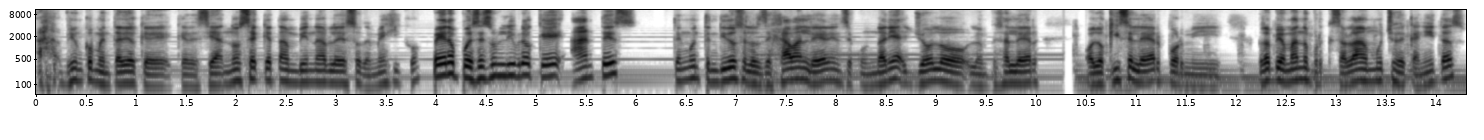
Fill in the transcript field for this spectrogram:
vi un comentario que, que, decía, no sé qué tan bien hable eso de México, pero pues es un libro que antes, tengo entendido, se los dejaban leer en secundaria, yo lo, lo empecé a leer o lo quise leer por mi propia mano porque se hablaba mucho de cañitas.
